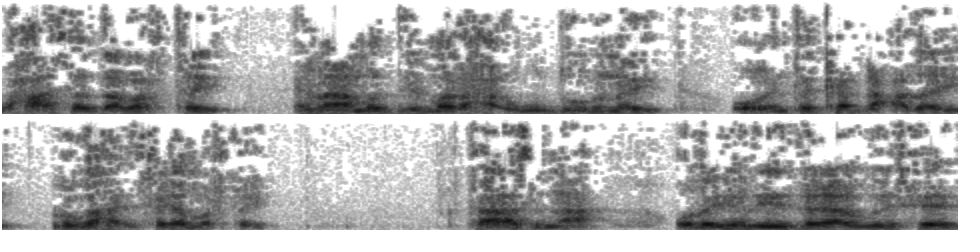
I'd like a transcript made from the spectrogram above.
Waxaase dabartay cimaamadii madaxa ugu duubnayd oo inta ka dhacday lugaha isaga martay taasna odayadii daraawiisheed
